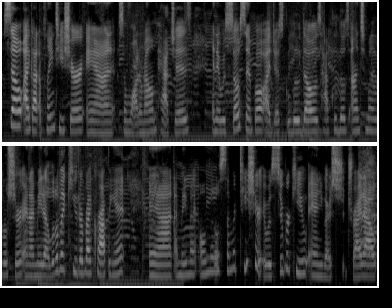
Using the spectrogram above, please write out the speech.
So I got a plain t-shirt and some watermelon patches and it was so simple. I just glued those, hot glued those onto my little shirt, and I made it a little bit cuter by cropping it. And I made my own little summer t-shirt. It was super cute, and you guys should try it out.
